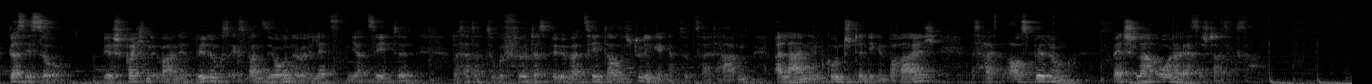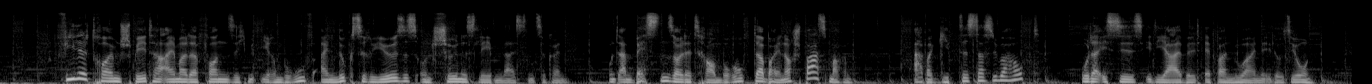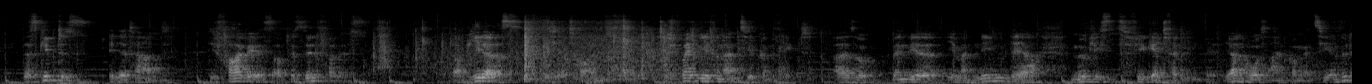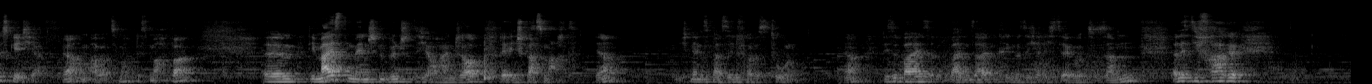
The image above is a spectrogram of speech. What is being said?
Das ist so. Wir sprechen über eine Bildungsexpansion über die letzten Jahrzehnte. Das hat dazu geführt, dass wir über 10.000 Studiengänge zurzeit haben, allein im grundständigen Bereich, das heißt Ausbildung, Bachelor oder erstes Staatsexamen. Viele träumen später einmal davon, sich mit ihrem Beruf ein luxuriöses und schönes Leben leisten zu können. Und am besten soll der Traumberuf dabei noch Spaß machen. Aber gibt es das überhaupt? Oder ist dieses Idealbild etwa nur eine Illusion? Das gibt es in der Tat. Die Frage ist, ob es sinnvoll ist. Oder ob jeder das sich erträumt. Wir sprechen hier von einem Zielkonflikt. Also wenn wir jemanden nehmen, der möglichst viel Geld verdienen will, ja, ein hohes Einkommen erzielen will, das geht ja, ja am Arbeitsmarkt, ist machbar. Ähm, die meisten Menschen wünschen sich auch einen Job, der ihnen Spaß macht. Ja? Ich nenne es mal sinnvolles Tun. Ja? Diese beiden Seiten kriegen wir sicherlich sehr gut zusammen. Dann ist die Frage,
